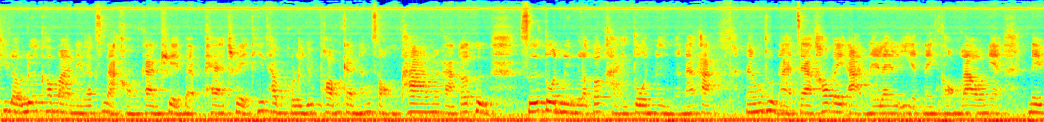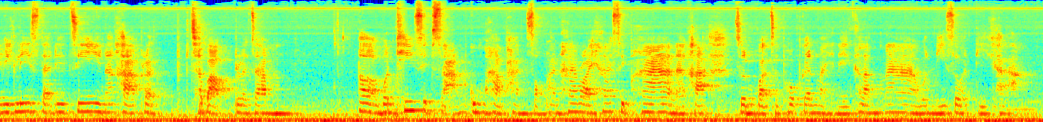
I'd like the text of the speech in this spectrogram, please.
ที่เราเลือกเข้ามาในลักษณะของการเทรดแบบแพร์เทรดที่ทำกลยุทธ์พร้อมกันทั้ง 2 ข้างนะคะ ก็คือซื้อตัวหนึ่งแล้วก็ขายตัวหนึ่งนะคะนักลงทุนอาจจะเข้าไปอ่านในรายละเอียดในของเราเนี่ยใน weekly strategy นะคะฉบับประจำ วันที่ 13 กุมภาพันธ์ 2555 นะคะ จนกว่าจะพบกันใหม่ในครั้งหน้า วันนี้สวัสดีค่ะ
